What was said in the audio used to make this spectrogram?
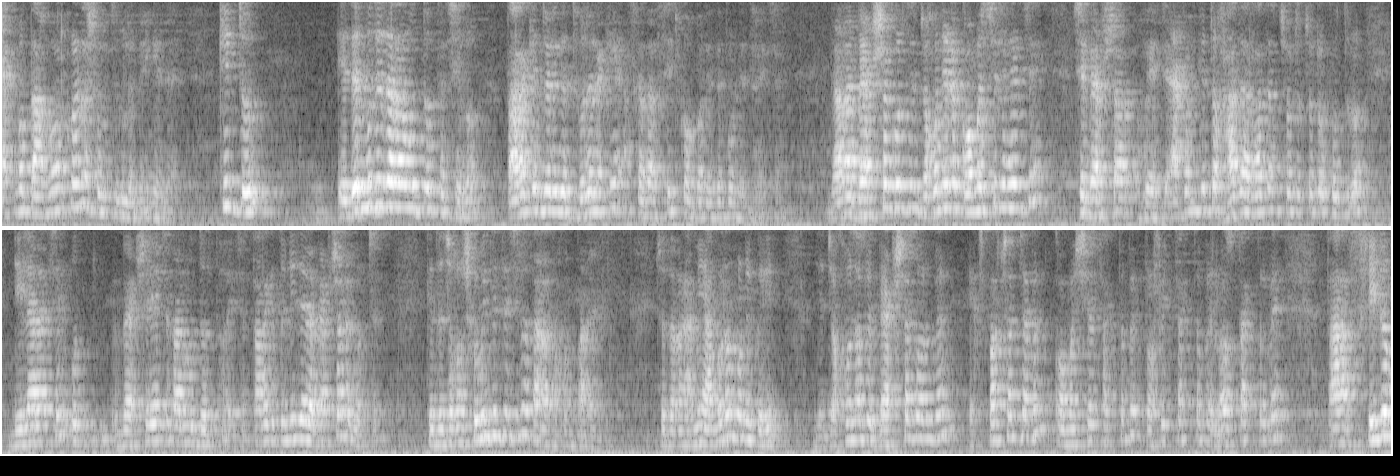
একমত না হওয়ার কারণে সমিতিগুলো ভেঙে যায়। কিন্তু এদের মধ্যে যারা উদ্যোক্তা ছিল, তারা কিন্তু এটাকে ধরে রেখে আজকে তারা সিট কোম্পানিতে পরিণত হয়েছে। যারা ব্যবসা করছে, যখন এটা কমার্শিয়াল হয়েছে, সে ব্যবসা হয়েছে। এখন কিন্তু হাজার হাজার ছোট ছোট ক্ষুদ্র ডিলার আছে ব্যবসায়ী আছে, তারা উদ্যোক্তা হয়েছে। তারা কিন্তু নিজেরা ব্যবসাটা করছেন কিন্তু যখন সুবিধাতে ছিল, তারা তখন পারেনি। সুতরাং আমি আবারও মনে করি যে যখন আপনি ব্যবসা করবেন এক্সপানশন যাবেন কমার্শিয়াল থাকতে হবে প্রফিট থাকতে হবে লস থাকতে হবে, তার ফ্রিডম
